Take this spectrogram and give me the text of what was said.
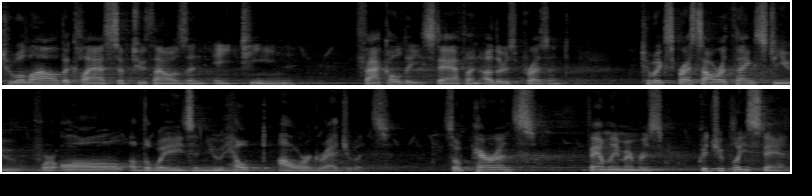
to allow the class of 2018, faculty, staff, and others present, to express our thanks to you for all of the ways in you helped our graduates. So, parents, family members, could you please stand?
